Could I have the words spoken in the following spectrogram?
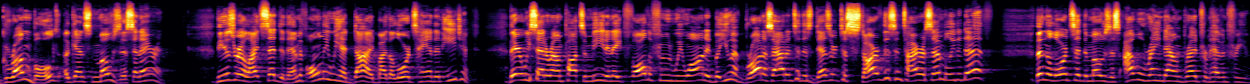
grumbled against Moses and Aaron. The Israelites said to them, If only we had died by the Lord's hand in Egypt. There we sat around pots of meat and ate all the food we wanted, but you have brought us out into this desert to starve this entire assembly to death. Then the Lord said to Moses, I will rain down bread from heaven for you.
